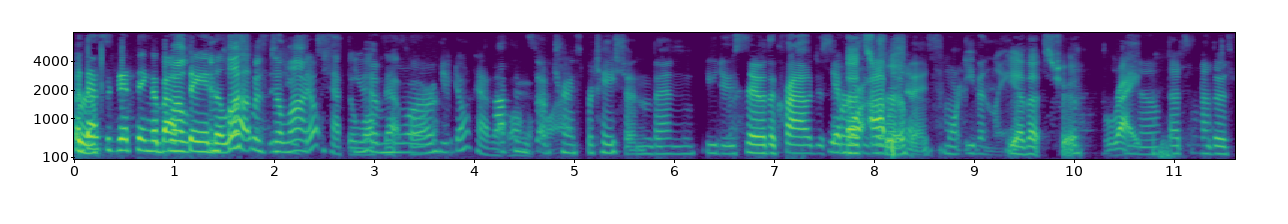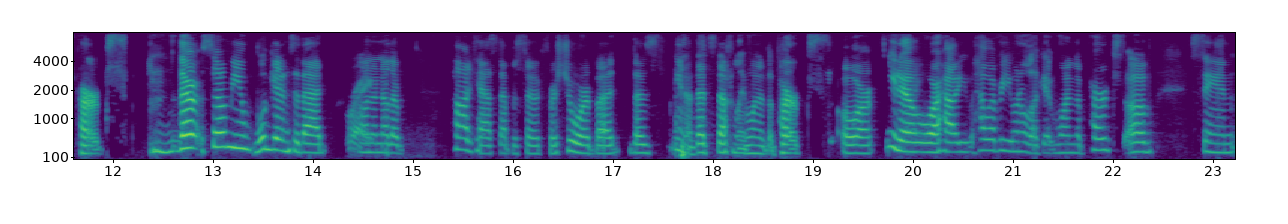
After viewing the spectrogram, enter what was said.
But True. that's a good thing about Well, staying and plus deluxe. with is you don't have to you walk have that more far. You don't have that options of line. transportation than you do. So the crowd is Yeah, more disperses options. more evenly. yeah, that's true. Right. You know, that's one of those perks. there, so I mean, we'll get into that Right. on another podcast episode for sure. But those, you know, that's definitely one of the perks, or you know, or how you, however you want to look at one of the perks of staying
